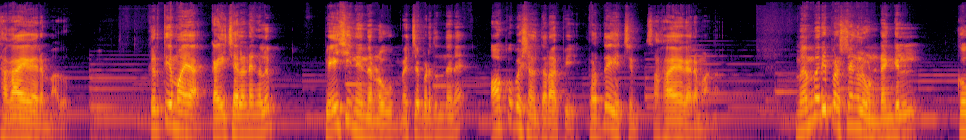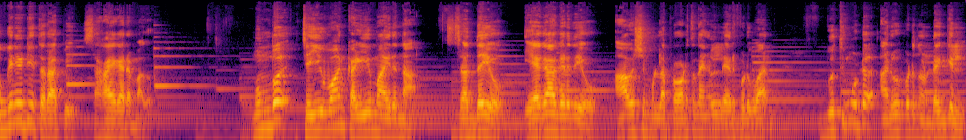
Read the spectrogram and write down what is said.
സഹായകരമാകും. കൃത്യമായ കൈചലനങ്ങളും പേശി നിയന്ത്രണവും മെച്ചപ്പെടുത്തുന്നതിന് ഓക്കുപേഷണൽ തെറാപ്പി പ്രത്യേകിച്ചും സഹായകരമാണ്. മെമ്മറി പ്രശ്നങ്ങൾ ഉണ്ടെങ്കിൽ കൊഗ്നേറ്റീവ് തെറാപ്പി സഹായകരമാകും. മുമ്പ് ചെയ്യുവാൻ കഴിയുമായിരുന്ന ശ്രദ്ധയോ ഏകാഗ്രതയോ ആവശ്യമുള്ള പ്രവർത്തനങ്ങളിൽ ഏർപ്പെടുവാൻ ബുദ്ധിമുട്ട് അനുഭവപ്പെടുന്നുണ്ടെങ്കിൽ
